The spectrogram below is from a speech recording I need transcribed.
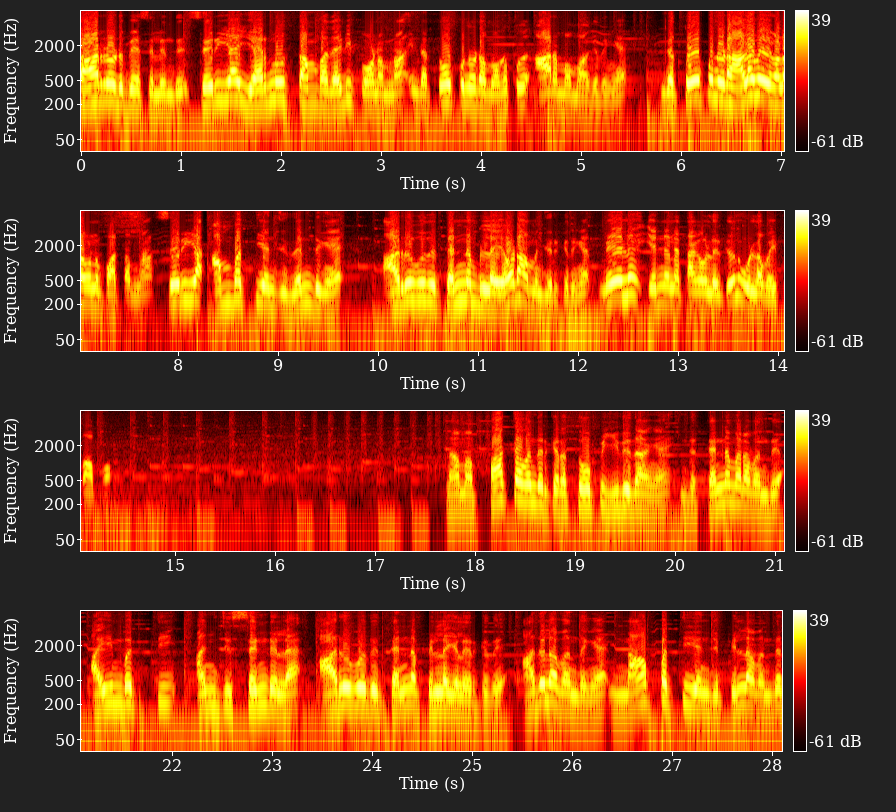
தார் ரோடு பேஸ்லேருந்து சரியாக சரியா 250 அடி போனோம்னா இந்த தோப்பினோட முகப்பு ஆரம்பமாகுதுங்க. இந்த தோப்பினோட அளவு எவ்வளவுன்னு பார்த்தோம்னா சரியா ஐம்பத்தி அஞ்சு ரெண்டுங்க அறுபது தென்னம்பிள்ளையோட அமைஞ்சிருக்குதுங்க. மேலும் என்னென்ன தகவல் இருக்குதுன்னு உள்ள போய் பார்ப்போம். நாம பார்க்க வந்திருக்கிற தோப்பு இதுதாங்க. இந்த தென்னை மரம் வந்து ஐம்பத்தி அஞ்சு செண்டுல அறுபது தென்னை பிள்ளைகள் இருக்குது. அதுல வந்துங்க நாற்பத்தி அஞ்சு பிள்ளை வந்து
